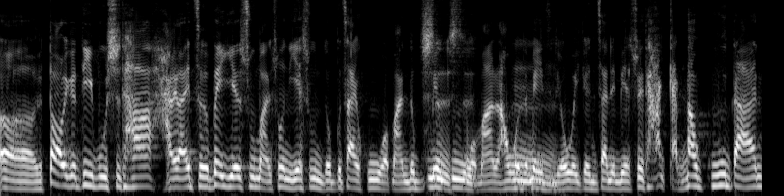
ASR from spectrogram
呃，到一个地步是他还来责备耶稣嘛，说你耶稣你都不在乎我嘛？你都没有顾我嘛？然后我的妹子留我一个人在那边，所以他感到孤单，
